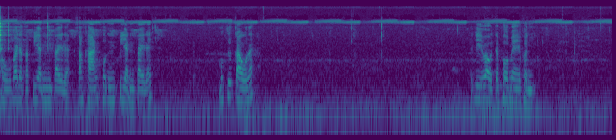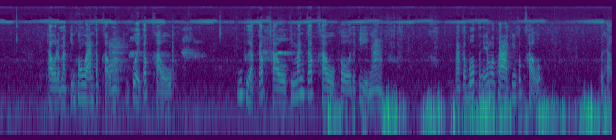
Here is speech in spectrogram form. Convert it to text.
เอาไปแล้วก็เปลี่ยนไปแหละ สังขารคนเปลี่ยนไปได้มันคือเก่าแล้วดีว่าแต่พ่อแม่เพิ่น เท่าแล้วมากินของหวานกับเขาวเนาะกินกล้วยกับเขาวกินเผือกกับเขาวกินมันกับเขาวพอตะกี้นะมากระบอกอย่างนี้มาพากินกับเขาวกระเถา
